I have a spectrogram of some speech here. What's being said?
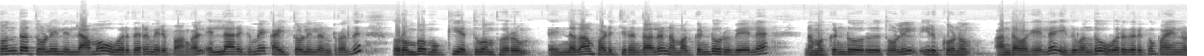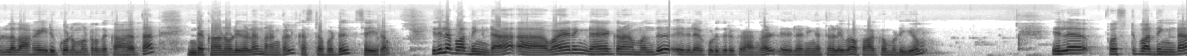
சொந்த தொழில் இல்லாமல் ஒவ்வொருத்தரும் இருப்பாங்க. எல்லாருக்குமே கைத்தொழில்ன்றது ரொம்ப முக்கியத்துவம் பெறும். என்னதான் படிச்சிருந்தாலும் நமக்குண்டு ஒரு வேலை நமக்குண்டு ஒரு தொழில் இருக்கணும். அந்த வகையில் இது வந்து ஒவ்வொருத்தருக்கும் பயனுள்ளதாக இருக்கணுன்றதுக்காகத்தான் இந்த காணொளிகளை நாங்கள் கஷ்டப்பட்டு செய்கிறோம் இதில் பார்த்தீங்கன்னா வயரிங் டயக்ராம் வந்து இதில் கொடுத்துருக்குறாங்க. இதில் நீங்கள் தெளிவாக பார்க்க முடியும். இதில் ஃபஸ்ட்டு பார்த்தீங்கன்னா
